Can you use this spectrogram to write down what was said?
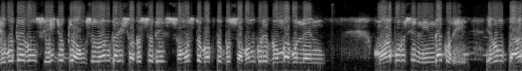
দেবতা এবং সেই যজ্ঞে অংশগ্রহণকারী সদস্যদের সমস্ত বক্তব্য শ্রবণ করে ব্রহ্মা বললেন, মহাপুরুষের নিন্দা করে এবং তার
